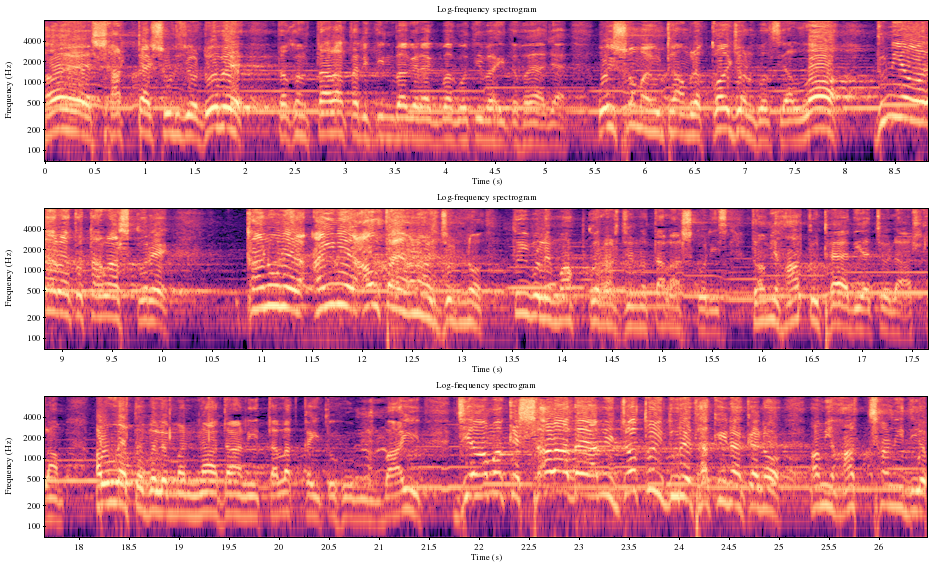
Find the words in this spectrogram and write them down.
হয়, সাতটায় সূর্য ডোবে, তখন তাড়াতাড়ি তিন ভাগের এক বাঘ অতিবাহিত হয়ে যায়। ওই সময় উঠে আমরা কয়জন বলছি, আল্লাহ, দুনিয়াওয়ালারা তো তালাশ করে, কানুনের আইনের আওতায় আনার জন্য তুই বলে মাফ করার জন্য তালাশ করিস। তো আমি হাত উঠায় দিয়ে চলে আসলাম। আল্লাহ তো বলে, মান না দানি তালাক্কাই তো হুমিন বাইর যে আমাকে সাড়া দেয়, আমি যতই দূরে থাকি না কেন, আমি হাতছানি দিয়ে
